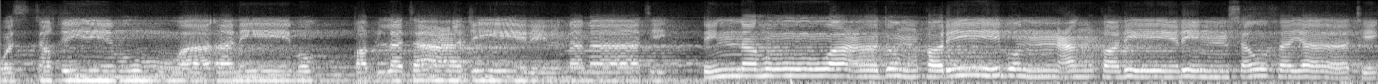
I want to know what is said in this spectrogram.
واستقيموا وأنيبوا قبل تعجيل الممات. إنه وعد قريب عن قليل سوف يأتي.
